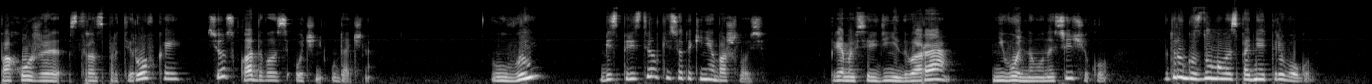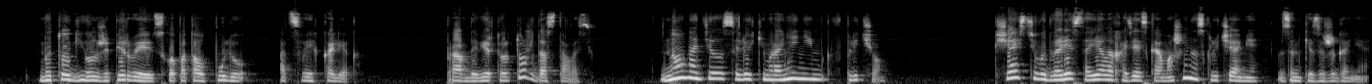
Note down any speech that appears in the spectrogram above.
Похоже, с транспортировкой все складывалось очень удачно. Увы, без перестрелки все-таки не обошлось. Прямо в середине двора невольному носильщику вдруг вздумалось поднять тревогу. В итоге он же первый схлопотал пулю от своих коллег. Правда, Вертуру тоже досталось, но он отделался легким ранением в плечо. К счастью, во дворе стояла хозяйская машина с ключами в замке зажигания,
